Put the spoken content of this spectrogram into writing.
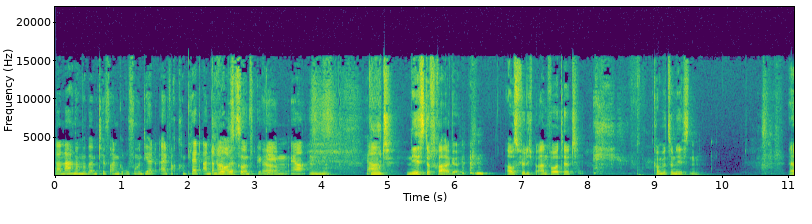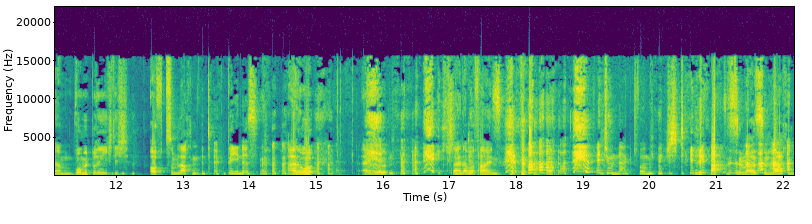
danach nochmal beim TÜV angerufen und die hat einfach komplett andere war besser, Auskunft ja. gegeben. Ja. Mhm. Ja. Gut, nächste Frage. Ausführlich beantwortet. Kommen wir zur nächsten. Ähm, womit bringe ich dich oft zum Lachen? Mit deinem Penis. Hallo? Also, klein, aber fein. Wenn du nackt vor mir stehst. Ja, das ist immer was zum Lachen.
